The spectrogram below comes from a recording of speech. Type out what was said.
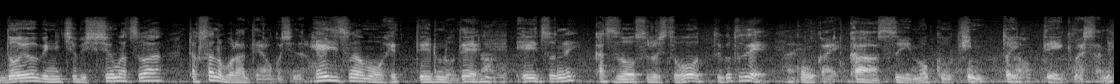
土曜日日曜日週末はたくさんのボランティアがお越しになる。平日はもう減っているので平日ね活動する人をということで、はい。今回火水木金と言ってきましたね。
